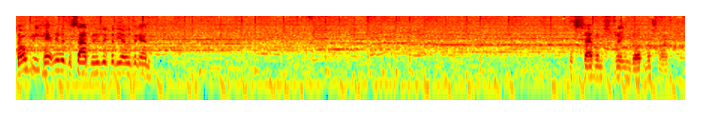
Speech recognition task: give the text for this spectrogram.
Don't be hitting me with the sad music videos again. The seven string goodness, man.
